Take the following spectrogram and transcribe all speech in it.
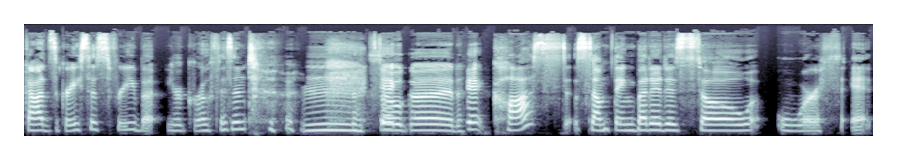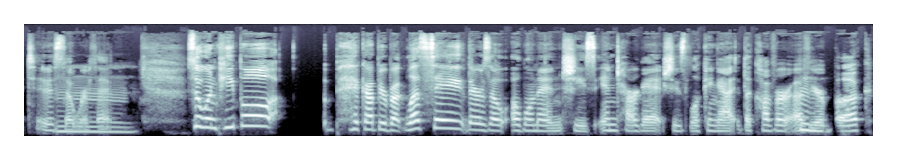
God's grace is free, but your growth isn't. mm, so it, good. It costs something, but it is so worth it. It is so mm. worth it. Mm. So when people pick up your book, let's say there's a, a woman, she's in Target, she's looking at the cover of mm. your book.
